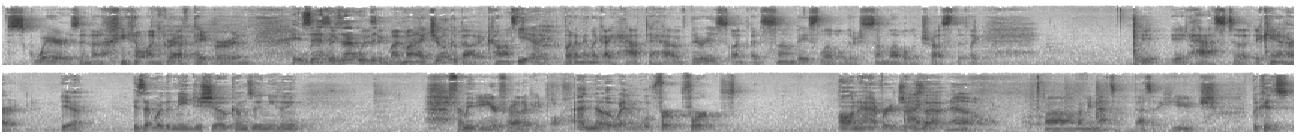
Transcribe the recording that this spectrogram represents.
squares in a you know on graph paper and Is that- losing, is that what the- my mind? I joke about it constantly, Yeah. but I mean, like, I have to have. There is uh, at some base level, there's some level of trust that like it it has to. It can't hurt Yeah. Is that where the need to show comes in? You think? For I mean- me or for other people. I know, and for for on average, is I that don't. Um, I mean, that's a, that's a huge. because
